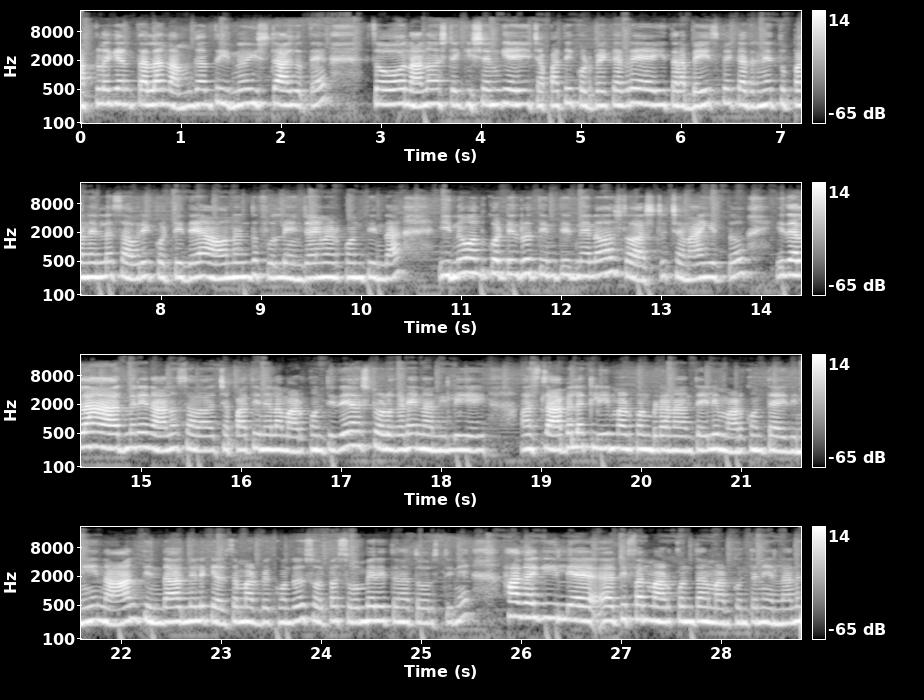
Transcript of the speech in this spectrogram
ಮಕ್ಕಳಿಗೆ ಅಂತಲ್ಲ, ನಮಗಂತೂ ಇನ್ನೂ ಇಷ್ಟ ಆಗುತ್ತೆ. ಸೊ ನಾನು ಅಷ್ಟೇ ಕಿಶನ್ಗೆ ಈ ಚಪಾತಿ ಕೊಡಬೇಕಾದ್ರೆ ಈ ಥರ ಬೇಯಿಸ್ಬೇಕಾದ್ರೆ ತುಪ್ಪನೆಲ್ಲ ಸವರಿ ಕೊಟ್ಟಿದ್ದೆ. ಅವನಂತೂ ಫುಲ್ ಎಂಜಾಯ್ ಮಾಡ್ಕೊಂಡು ತಿಂದ. ಇನ್ನೂ ಒಂದು ಕೊಟ್ಟಿದ್ರು ತಿಂತಿದ್ನೇನೋ ಸೊ ಅಷ್ಟು ಚೆನ್ನಾಗಿತ್ತು. ಇದೆಲ್ಲ ಆದಮೇಲೆ ನಾನು ಸ ಚಪಾತಿನೆಲ್ಲ ಮಾಡ್ಕೊತಿದ್ದೆ. ಅಷ್ಟೊಳಗಡೆ ನಾನಿಲ್ಲಿ ಸ್ಲ್ಯಾಬೆಲ್ಲ ಕ್ಲೀನ್ ಮಾಡ್ಕೊಂಡು ಬಿಡೋಣ ಅಂತ ಹೇಳಿ ಮಾಡ್ಕೊತಾ ಇದ್ದೀನಿ. ನಾನು ತಿಂದಾದ್ಮೇಲೆ ಕೆಲಸ ಮಾಡಬೇಕು ಅಂದರೆ ಸ್ವಲ್ಪ ಸೋಂಬೇರಿತನ ತೋರಿಸ್ತೀನಿ. ಹಾಗಾಗಿ ಇಲ್ಲಿ ಟಿಫನ್ ಮಾಡ್ಕೊತ ಮಾಡ್ಕೊತಾನೆ ಎಲ್ಲನೂ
